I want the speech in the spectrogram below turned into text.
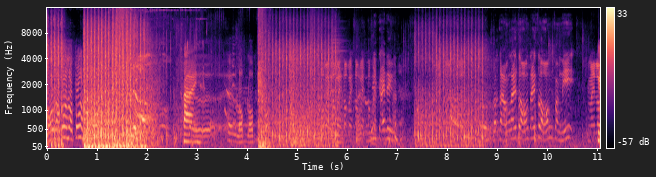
โอ้สองตัวสองตัวสองตัวตาย เออเออล้มล้มเข้าไปเข้าไปเข้าไปเข้าไปเข้าไปมีตายหนึ่งสองตายสองตายสองฝั่งนี้ไม่รอโอเค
